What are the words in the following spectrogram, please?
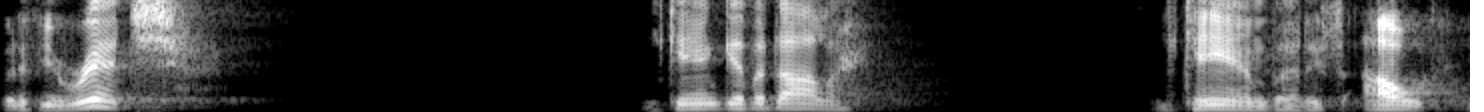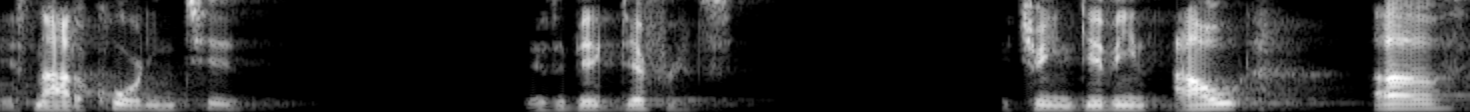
But if you're rich, you can't give a dollar. You can, but it's out. It's not according to. There's a big difference between giving out of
